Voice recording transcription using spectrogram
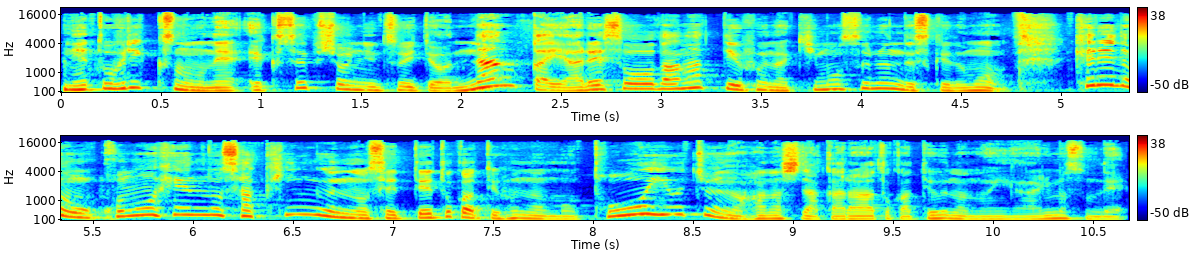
ネットフリックスのね、エクセプションについてはなんかやれそうだなっていう風な気もするんですけども、けれどもこの辺の作品群の設定とかっていう風なのも遠い宇宙の話だからとかっていう風なのがありますので、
